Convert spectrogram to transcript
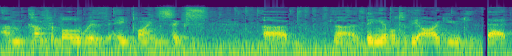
I'm comfortable with 8.6 uh, being able to be argued that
